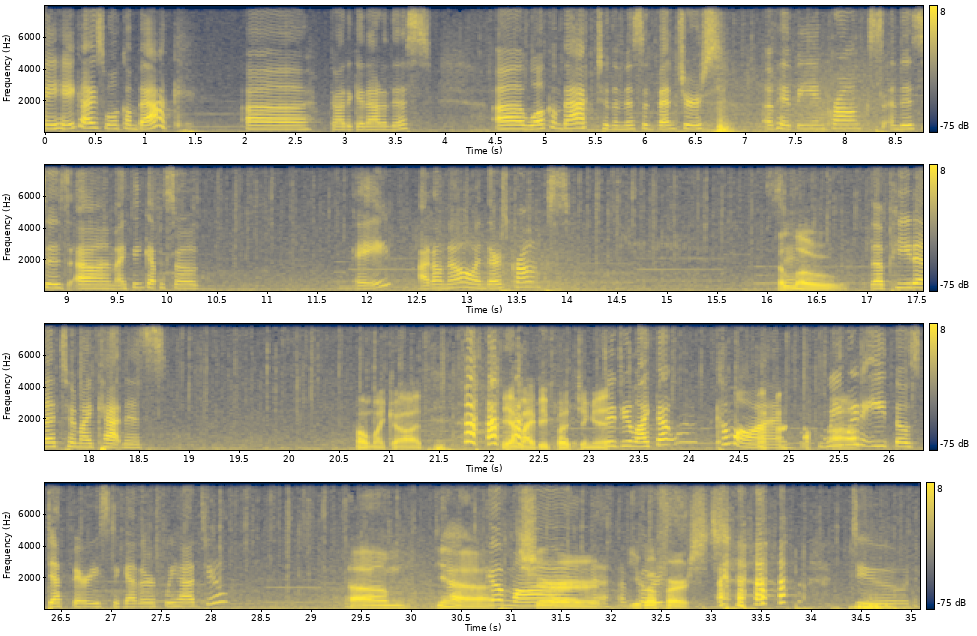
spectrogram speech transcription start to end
Hey, hey guys, welcome back. Uh, gotta get out of this. Uh, welcome back to the misadventures of Hypi and Kronxx. And this is, um, I think episode eight? I don't know. And there's Kronxx. Hello. The Peeta to my Katniss. Oh my god. yeah, might be pushing it. Did you like that one? Come on. we would eat those death berries together if we had to. Um, yeah. Come on. Sure. Of you course. go first. Dude.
